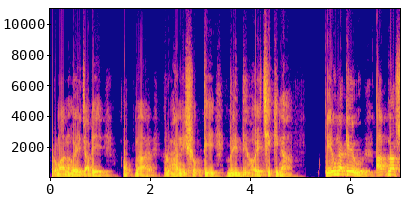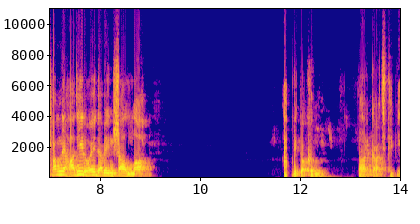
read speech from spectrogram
প্রমাণ হয়ে যাবে আপনার রুহানি শক্তি বৃদ্ধি হয়েছে কিনা। কেউ না কেউ আপনার সামনে হাজির হয়ে যাবে ইনশাআল্লাহ। আপনি তখন তার কাছ থেকে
